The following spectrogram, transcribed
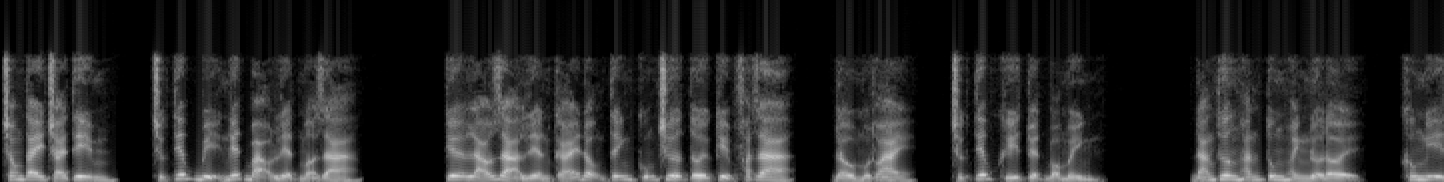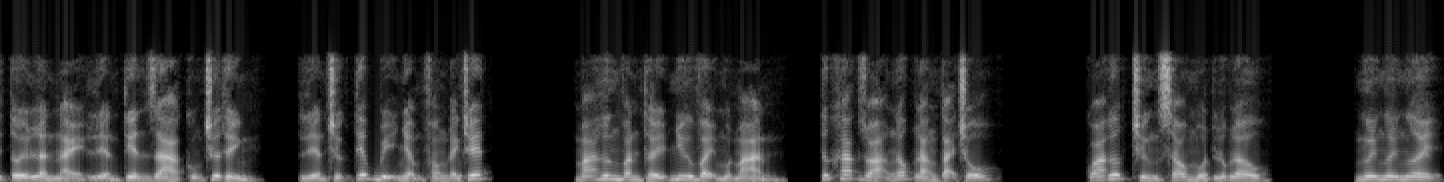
Trong tay trái tim, trực tiếp bị niết bạo liệt mở ra. kia lão giả liền cái động tĩnh cũng chưa tới kịp phát ra, đầu một hoai, trực tiếp khí tuyệt bỏ mình. Đáng thương hắn tung hoành nửa đời, không nghĩ tới lần này liền tiên gia cũng chưa thỉnh, liền trực tiếp bị nhậm phong đánh chết. Mã Hưng Văn thấy như vậy một màn, tức khắc dọa ngốc lăng tại chỗ. Qua ước chừng sau một lúc lâu. Ngươi ngươi ngươi,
